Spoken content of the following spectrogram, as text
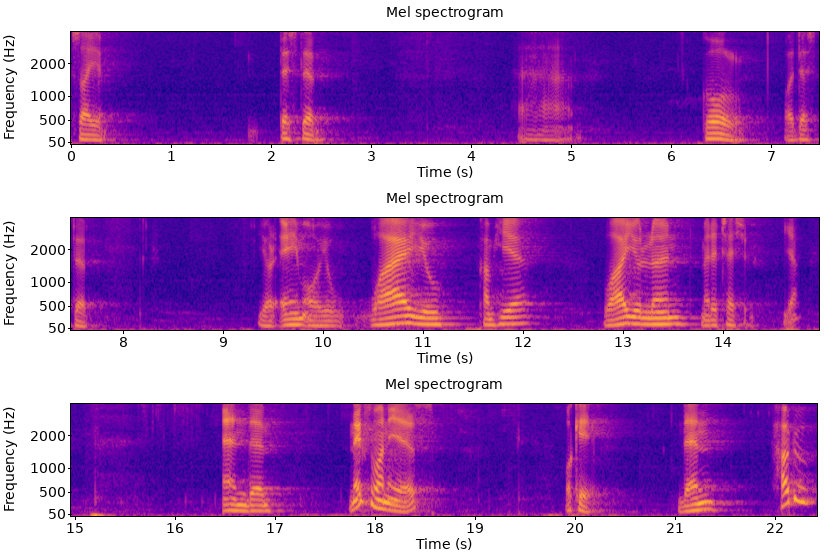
So I, that's the uh, goal, or that's the your aim, or your, why you come here, why you learn meditation. Yeah. And the next one is, okay, then how to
